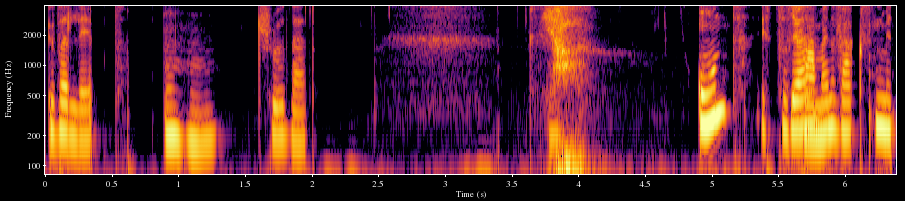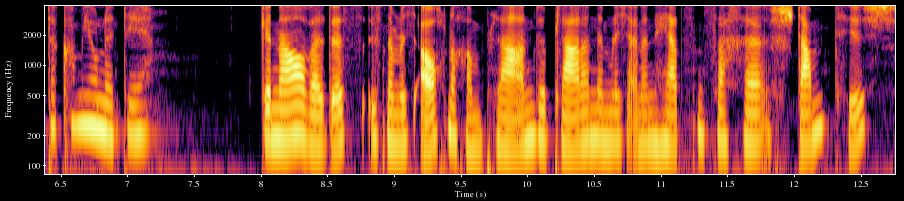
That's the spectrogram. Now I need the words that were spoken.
überlebt. Mhm. True that. Und ist zusammenwachsen mit der Community. Genau, weil das ist nämlich auch noch am Plan. Wir planen nämlich einen Herzenssache Stammtisch.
